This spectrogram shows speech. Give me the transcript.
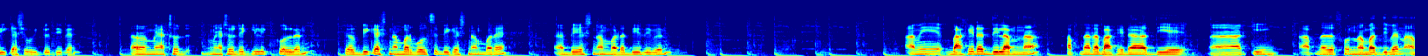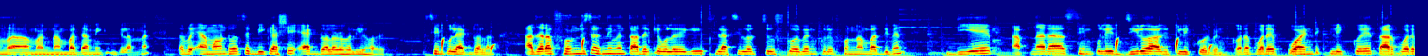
বিকাশে উইড্রো দিবেন। তারপর মেথড মেথডে ক্লিক করলেন, তারপর বিকাশ নাম্বার বলছে, বিকাশ নাম্বারে বিকাশ নাম্বারটা দিয়ে দিবেন। আমি বাকিটা দিলাম না, আপনারা বাকিটা দিয়ে আর কি আপনাদের ফোন নাম্বার দিবেন, আমরা আমার নাম্বারটা আমি দিলাম না। তারপর অ্যামাউন্ট হচ্ছে বিকাশে এক ডলার হলেই হবে সিম্পল এক ডলার আর যারা ফোন রিচার্জ নেবেন, তাদেরকে বলে দেখি ফ্ল্যাক্সিলোড চুজ করবেন, করে ফোন নাম্বার দিবেন। দিয়ে আপনারা সিম্পলি জিরো আগে ক্লিক করবেন, করার পরে পয়েন্ট ক্লিক করে তারপরে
